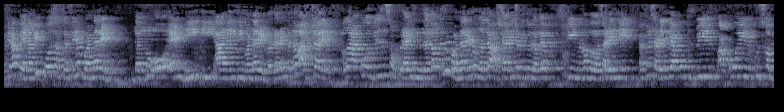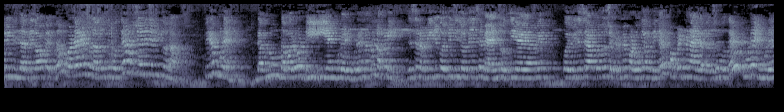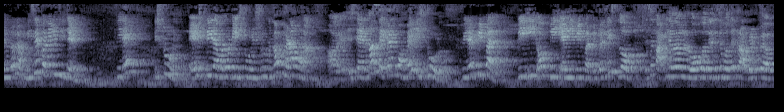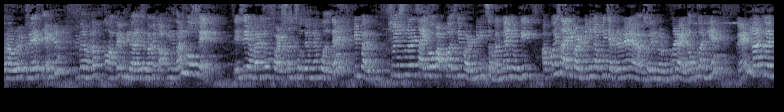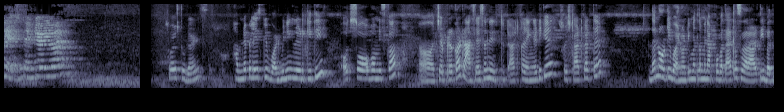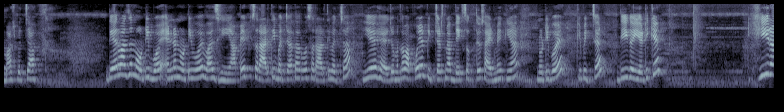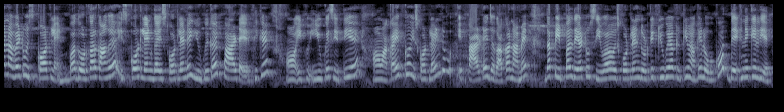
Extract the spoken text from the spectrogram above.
फिर आप बहना भी बोल सकते हैं। फिर wondered W O N D E R E T wondered wondered मतलब आश्चर्य। अगर आपको कोई भी सरप्राइज़ मिलता है तो आप कैसे वंडरेड हो जाते हैं। आश्चर्यचकित हो जाते हैं कि मतलब सडनली या फिर सडनली आपको कुछ भी, आपको कोई खुशखबरी मिल जाती है तो आप एकदम वंडरेड हो जाते हैं। बोलते हैं फिर wooden W double O D E N wooden wooden मतलब लकड़ी। जैसे लकड़ी की कोई भी चीज़ होती है, जैसे बेंच होती है या फिर कोई भी, जैसे आप जो चैप्टर में पढ़ोगे लकड़ी का पपेट बनाया जाता है, उसे बोलते हैं वुडन वुडन मतलब लकड़ी से बनी हुई चीज़ें। फिर है? Stool H T double O D stool stool मतलब खड़ा होना। और स्टैंड का सेकंड फॉर्म है स्टूल फिर है people P E O P L E people people means लोग जैसे काफ़ी ज़्यादा लोग होते हैं, जैसे बोलते हैं क्राउडेड क्राउडेड प्लेस पीपल मतलब वहाँ पे भीड़ वाली जगह में काफ़ी ज़्यादा लोग हैं। ऐसे हमारे जो पर्सन होते हैं, उन्हें बोलते हैं people so students I hope आपको आज की वर्ड मीनिंग समझ में आई होगी। आपको ये सारी वर्ड मीनिंग आपके चैप्टर में सॉरी नोटबुक में राइट डाउन करनी है एंड लर्न करनी है। So thank you everyone so students हमने पहले इसकी वर्ड मीनिंग रीड की थी और सो अब हम इसका चैप्टर का ट्रांसलेशन स्टार्ट करेंगे, ठीक है? सो स्टार्ट करते हैं। द नोटी बॉय नोटी मतलब मैंने आपको बताया था, शरारती, बदमाश बच्चा। There was a naughty boy and a naughty boy was he यहाँ पे एक शरारती बच्चा था और वो शरारती बच्चा ये है, जो मतलब आपको यहाँ पिक्चर्स में आप देख सकते हो साइड में कि यहाँ नोटी बॉय की पिक्चर दी गई है, ठीक है? He run away to Scotland. वह दौड़कर कहाँ गया? स्कॉटलैंड गया स्कॉटलैंड एक यूके का एक पार्ट है, ठीक है? और एक यूके सिटी है। और वहाँ का एक स्कॉटलैंड एक पार्ट है, जगह का नाम है the people there to see. वह स्कॉटलैंड दौड़ के क्यों गया? क्योंकि वहाँ के लोगों को देखने के लिए।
